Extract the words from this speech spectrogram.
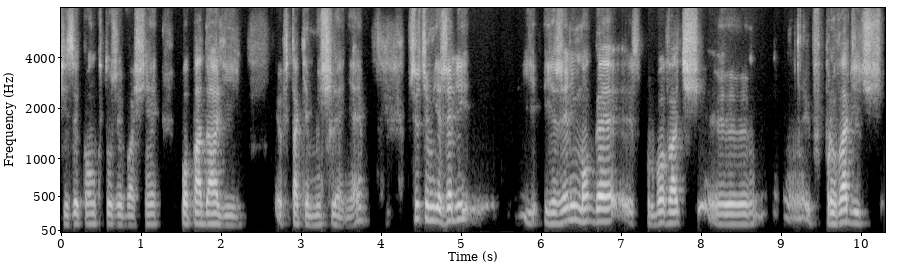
fizyką, którzy właśnie popadali w takie myślenie. Przy czym jeżeli jeżeli mogę spróbować y, wprowadzić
